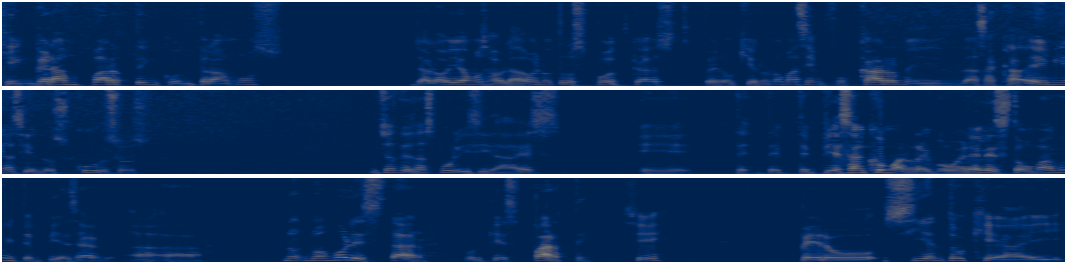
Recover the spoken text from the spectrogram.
que en gran parte encontramos ya lo habíamos hablado en otros podcasts, pero quiero nomás enfocarme en las academias y en los cursos. Muchas de esas publicidades eh, te, empiezan como a remover el estómago y te empieza a, no, a molestar, porque es parte, ¿sí? Pero siento que hay,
